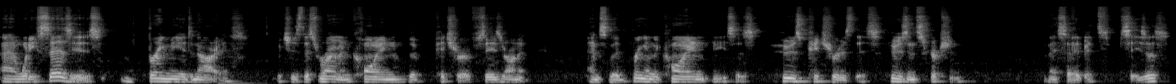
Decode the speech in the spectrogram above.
And what he says is, bring me a denarius, which is this Roman coin, with the picture of Caesar on it. And so they bring in the coin, and he says, whose picture is this? Whose inscription? And they say, it's Caesar's.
